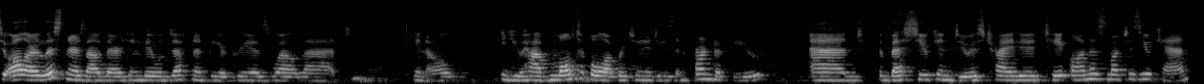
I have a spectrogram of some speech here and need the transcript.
to all our listeners out there, I think they will definitely agree as well that, you know, you have multiple opportunities in front of you. And the best you can do is try to take on as much as you can.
